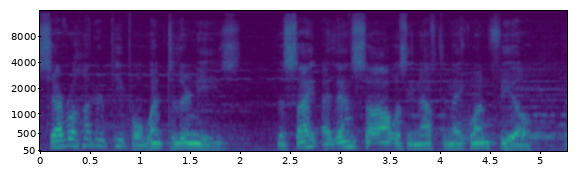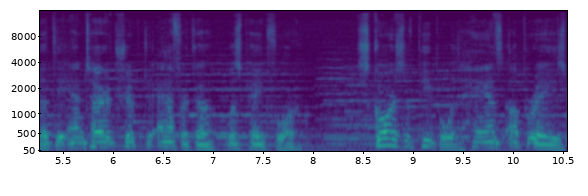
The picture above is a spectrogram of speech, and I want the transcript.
Several hundred people went to their knees. The sight I then saw was enough to make one feel that the entire trip to Africa was paid for. Scores of people with hands upraised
